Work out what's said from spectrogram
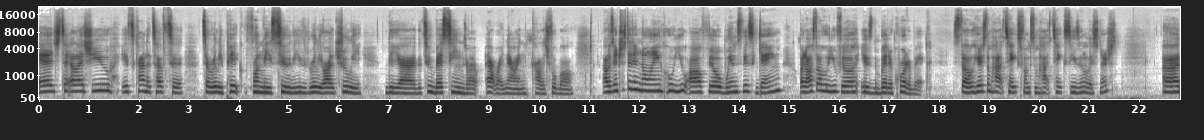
edge to LSU. It's kind of tough to to really pick from these two. These really are truly the uh, the two best teams are out right now in college football. I was interested in knowing who you all feel wins this game, but also who you feel is the better quarterback. So here's some hot takes from some hot take season listeners. Uh,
